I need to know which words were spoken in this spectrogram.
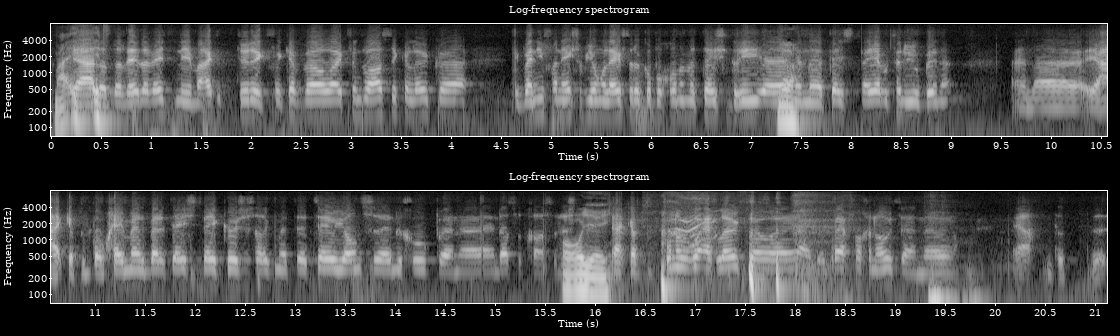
Maar ik, Ja, het- dat, dat, weet, dat weet ik niet. Maar ik, natuurlijk, ik, heb wel, ik vind het wel hartstikke leuk. eh, ik ben niet voor niks op jonge leeftijd ook al begonnen met TC3. eh, Ja. En eh, TC2 heb ik er nu ook binnen. En eh, ja, ik heb op een gegeven moment bij de TC2-cursus had ik met eh, Theo Jansen in de groep en, eh, en dat soort gasten. Dus, oh jee. Ja, ik heb, vond het wel echt leuk. Zo, eh, ja, ik heb er echt van genoten. En eh, ja, dat, dat-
